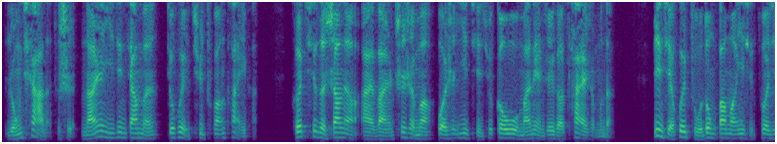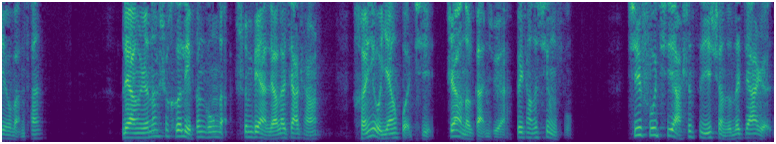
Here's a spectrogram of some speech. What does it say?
融洽的，就是男人一进家门就会去厨房看一看，和妻子商量，哎，晚上吃什么，或者是一起去购物买点这个菜什么的，并且会主动帮忙一起做这个晚餐。两个人呢是合理分工的，顺便聊聊家常，很有烟火气，这样的感觉非常的幸福。其实夫妻啊是自己选择的家人，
